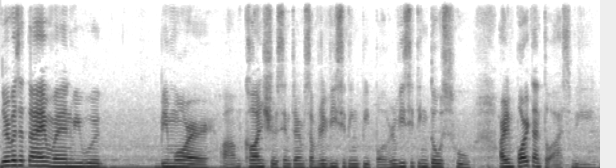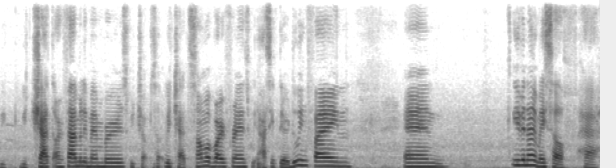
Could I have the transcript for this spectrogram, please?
There was a time when we would be more um, conscious in terms of revisiting people, revisiting those who are important to us. We, we, we chat our family members, we chat, we chat some of our friends, we ask if they're doing fine. And even I myself, ha,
